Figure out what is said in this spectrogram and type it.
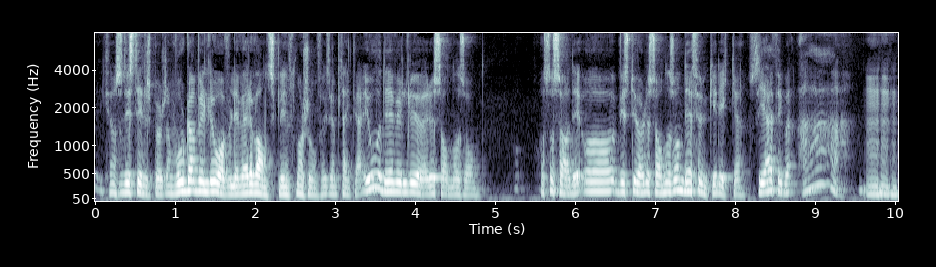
De stiller spørsmål om hvordan vil du overlevere vanskelig informasjon. For eksempel, tenkte jeg jo, det vil du gjøre sånn og sånn. Og så sa de og hvis du gjør det sånn og sånn, det funker ikke. Så jeg fikk bare ah, Mm.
